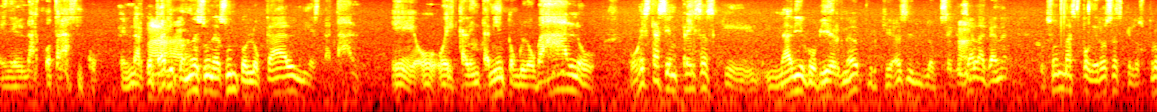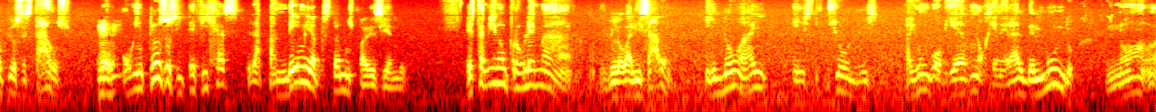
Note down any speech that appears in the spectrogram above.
en el narcotráfico. El narcotráfico no es un asunto local ni estatal, eh, o, el calentamiento global, o, o estas empresas que nadie gobierna porque hacen lo que se les da la gana, porque son más poderosas que los propios estados. o, incluso si te fijas, la pandemia que estamos padeciendo es también un problema globalizado y no hay instituciones, hay un gobierno general del mundo. No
